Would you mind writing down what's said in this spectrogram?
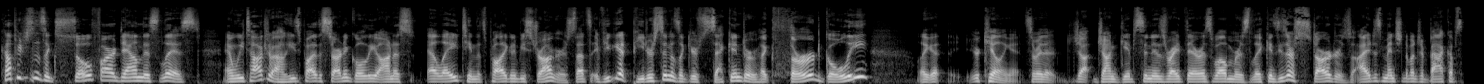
Cal Petersen's like so far down this list, and we talked about how he's probably the starting goalie on a LA team that's probably going to be stronger. So that's if you get Petersen as like your second or like third goalie, like uh, you're killing it. So right there, John Gibson is right there as well. Merzlikins, these are starters. I just mentioned a bunch of backups.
